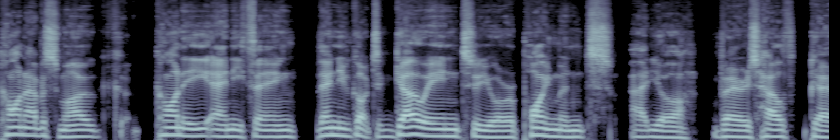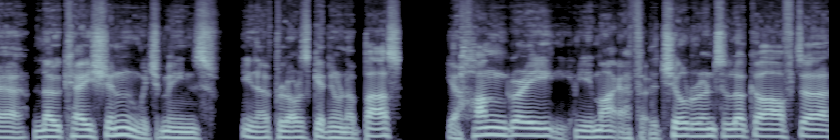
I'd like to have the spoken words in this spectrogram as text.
can't have a smoke, can't eat anything. Then you've got to go into your appointment at your various healthcare location, which means, you know, for a lot of us getting on a bus, you're hungry, you might have the children to look after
